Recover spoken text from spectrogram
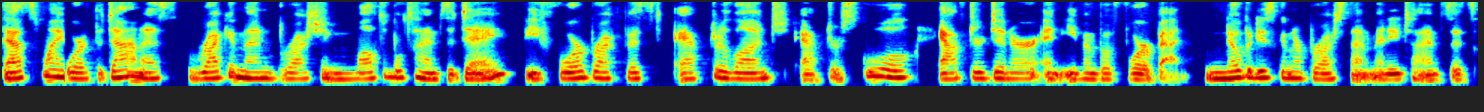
That's why orthodontists recommend brushing multiple times a day before breakfast, after lunch, after school, after dinner, and even before bed. Nobody's going to brush that many times. It's.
